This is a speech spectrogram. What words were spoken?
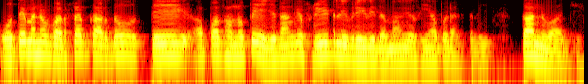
ਉਹ ਤੇ ਮੈਨੂੰ WhatsApp ਕਰ ਦਿਓ ਤੇ ਆਪਾਂ ਤੁਹਾਨੂੰ ਭੇਜ ਦਾਂਗੇ ਫ੍ਰੀ ਡਿਲੀਵਰੀ ਵੀ ਦਵਾਂਗੇ ਅਸੀਂ ਆ ਪ੍ਰੋਡਕਟ ਦੀ। ਧੰਨਵਾਦ ਜੀ।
